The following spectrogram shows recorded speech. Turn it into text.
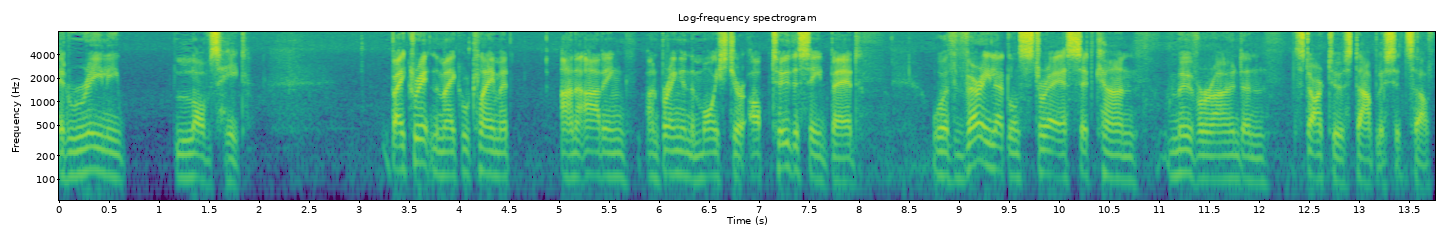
it really loves heat. By creating the microclimate, and adding and bringing the moisture up to the seed bed. With very little stress, it can move around and start to establish itself.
